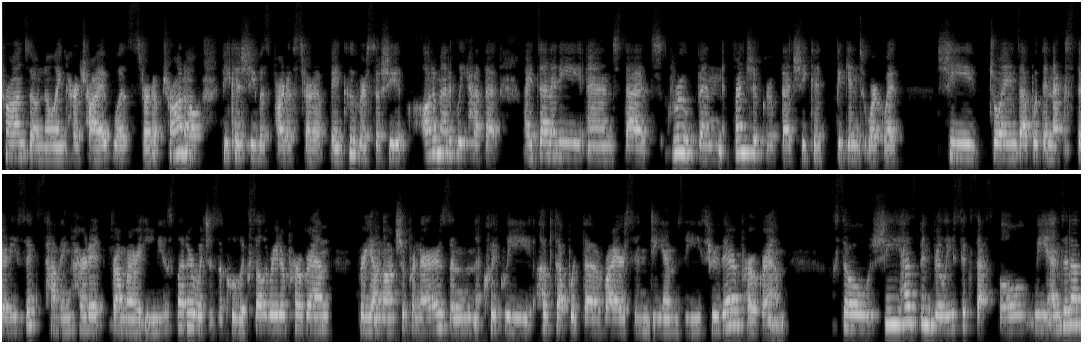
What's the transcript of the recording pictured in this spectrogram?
Toronto, knowing her tribe was Startup Toronto because she was part of Startup Vancouver. So she automatically had that identity and that group and friendship group that she could begin to work with. She joined up with the Next 36, having heard it from our e-newsletter, which is a cool accelerator program for young entrepreneurs and quickly hooked up with the Ryerson DMZ through their program. So she has been really successful. We ended up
